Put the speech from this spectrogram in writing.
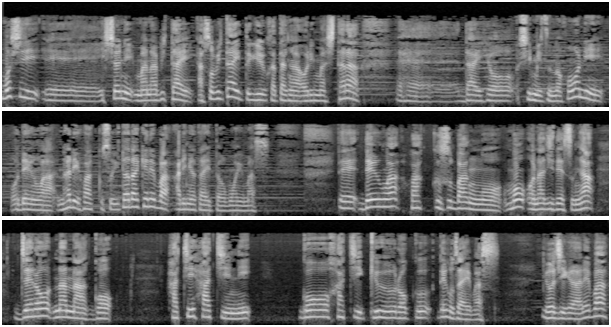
もし、えー、一緒に学びたい遊びたいという方がおりましたら、えー、代表清水の方にお電話なりファックスいただければありがたいと思います。で電話ファックス番号も同じですが075 882-5896でございます。用事があれば、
